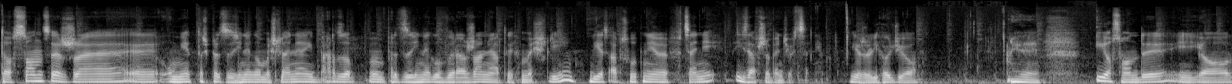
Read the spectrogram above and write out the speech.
to sądzę, że e, umiejętność precyzyjnego myślenia i bardzo precyzyjnego wyrażania tych myśli jest absolutnie w cenie i zawsze będzie w cenie, jeżeli chodzi o i o sądy, i o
